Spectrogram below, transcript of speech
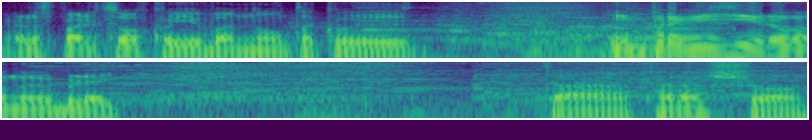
Распальцовку ебанул такую импровизированную, блядь. Так, хорошо.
